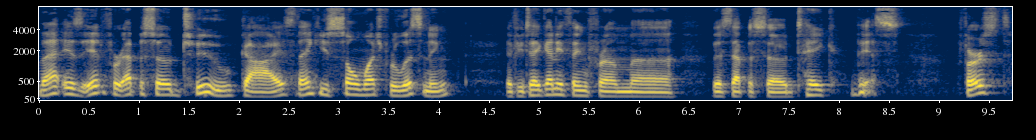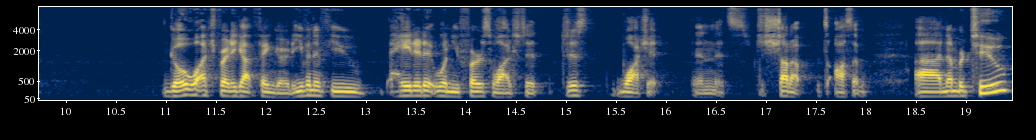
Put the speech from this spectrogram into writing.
that is it for episode two, guys. Thank you so much for listening. If you take anything from uh, this episode, take this. First, go watch Freddy Got Fingered. Even if you hated it when you first watched it, just watch it. And it's just shut up. It's awesome. Uh, number two,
